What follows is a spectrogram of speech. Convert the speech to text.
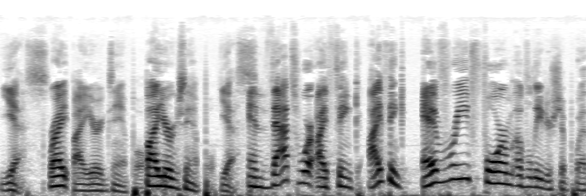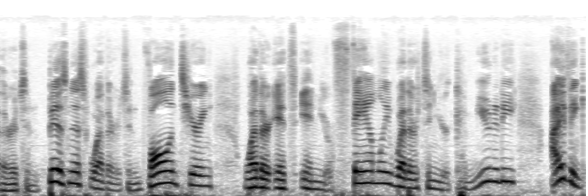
Yes. Right. By your example. By your example, Yes. and that's where I think I think every form of leadership, whether it's in business, whether it's in volunteering, whether it's in your family, whether it's in your community, I think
